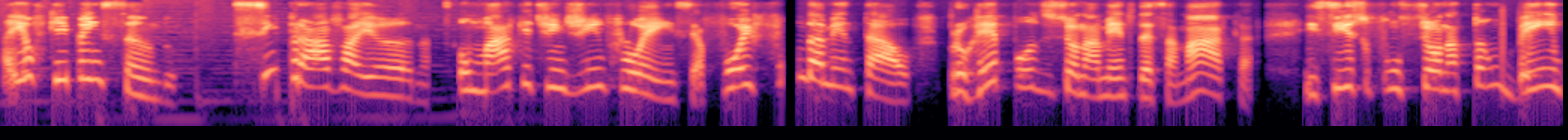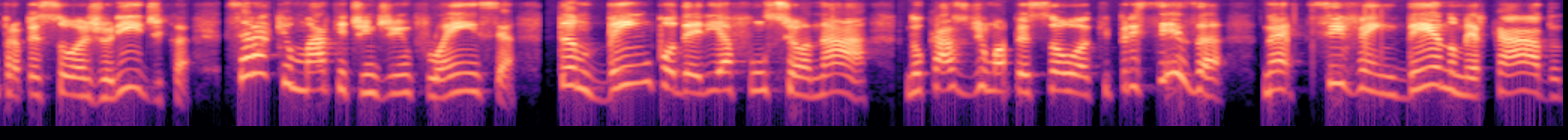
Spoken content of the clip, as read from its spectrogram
Aí eu fiquei pensando, se para a Havaianas o marketing de influência foi fundamental para o reposicionamento dessa marca, e se isso funciona tão bem para a pessoa jurídica, será que o marketing de influência também poderia funcionar no caso de uma pessoa que precisa né, se vender no mercado?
